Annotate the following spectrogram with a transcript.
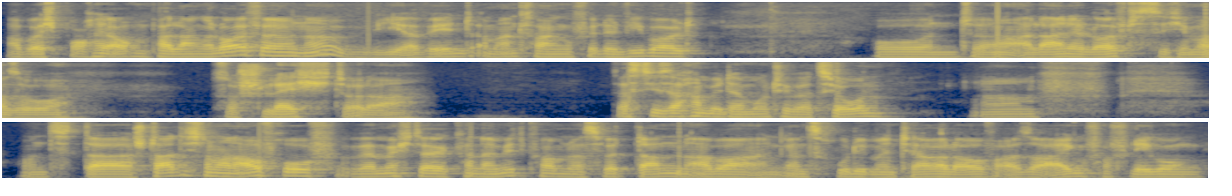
Aber ich brauche ja auch ein paar lange Läufe, ne? wie erwähnt am Anfang für den Viebold. Und äh, alleine läuft es sich immer so, so schlecht oder das ist die Sache mit der Motivation. Ähm, und da starte ich nochmal einen Aufruf. Wer möchte, kann da mitkommen. Das wird dann aber ein ganz rudimentärer Lauf, also Eigenverpflegung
